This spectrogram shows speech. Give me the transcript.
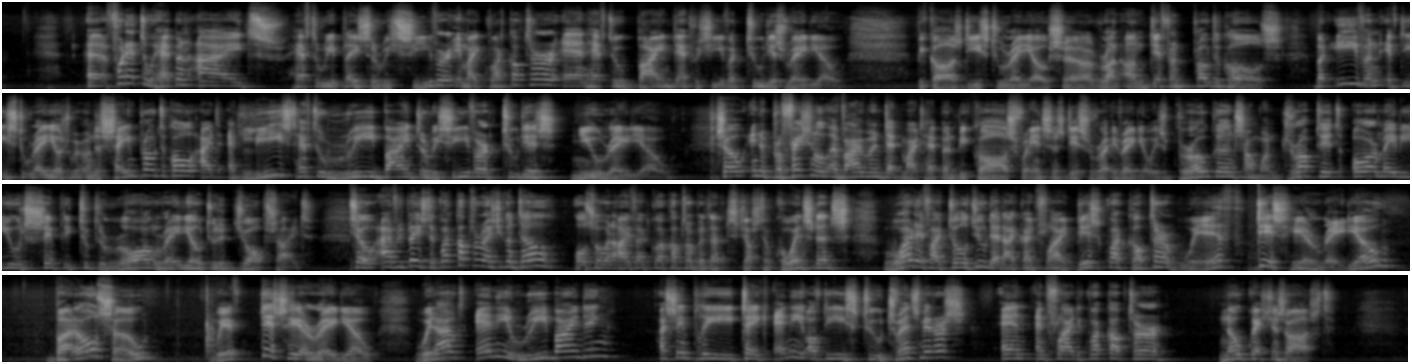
Uh, for that to happen, I'd have to replace the receiver in my quadcopter and have to bind that receiver to this radio. Because these two radios uh, run on different protocols. But even if these two radios were on the same protocol, I'd at least have to rebind the receiver to this new radio. So in a professional environment that might happen because for instance this radio is broken, someone dropped it or maybe you simply took the wrong radio to the job site. So I've replaced the quadcopter as you can tell, also an IVAC quadcopter but that's just a coincidence. What if I told you that I can fly this quadcopter with this here radio but also with this here radio. Without any rebinding, I simply take any of these two transmitters and, and fly the quadcopter, no questions asked.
